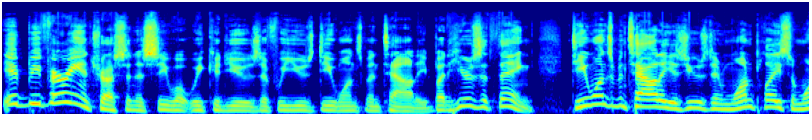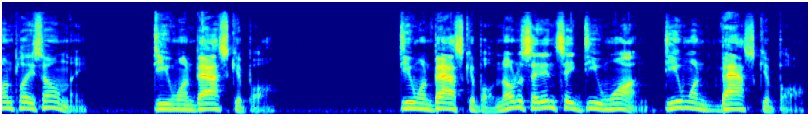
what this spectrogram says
It'd be very interesting to see what we could use if we use D1's mentality. But here's the thing D1's mentality is used in one place and one place only D1 basketball. D1 basketball. Notice I didn't say D1, D1 basketball.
